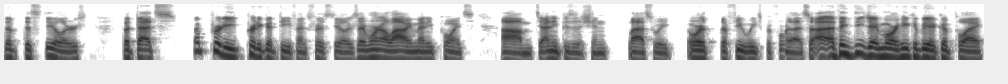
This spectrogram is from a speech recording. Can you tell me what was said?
the, the Steelers, but that's a pretty pretty good defense for the Steelers. They weren't allowing many points um, to any position last week or the few weeks before that. So I, I think DJ Moore he could be a good play,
